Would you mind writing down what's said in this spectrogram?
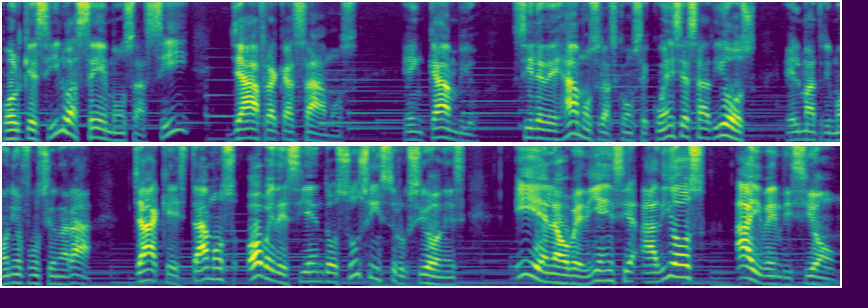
porque si lo hacemos así, ya fracasamos. En cambio, si le dejamos las consecuencias a Dios, el matrimonio funcionará ya que estamos obedeciendo sus instrucciones y en la obediencia a Dios hay bendición.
